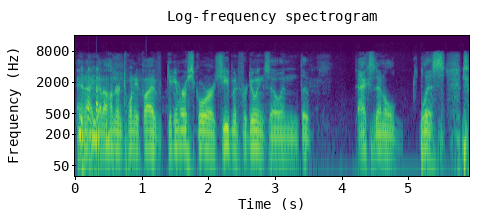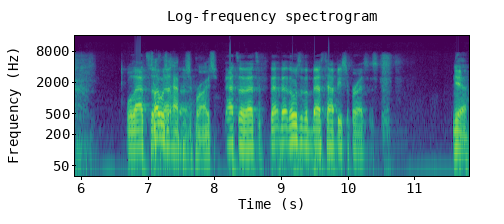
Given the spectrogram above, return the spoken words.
And I got a 125 gamer score achievement for doing so in the accidental bliss. Well, that's so that was a that's happy surprise. That's a that's a that, that, those are the best happy surprises. Yeah.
